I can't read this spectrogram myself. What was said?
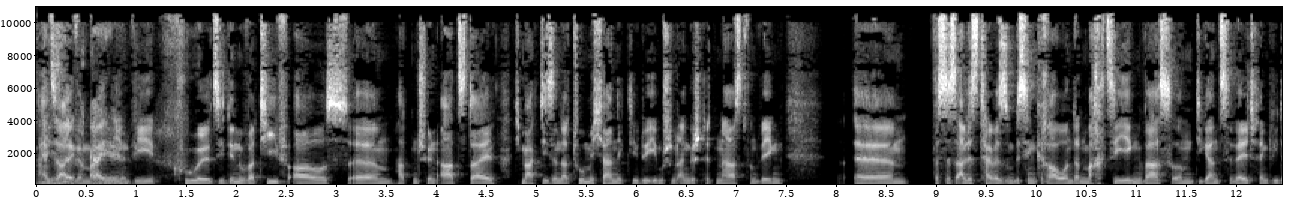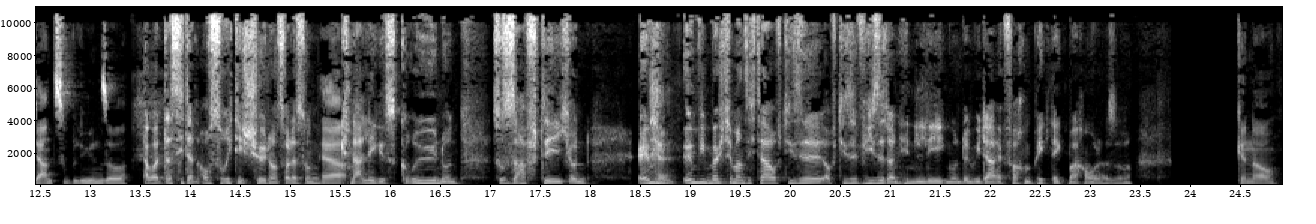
Also allgemein irgendwie cool, sieht innovativ aus, ähm, hat einen schönen Artstyle. Ich mag diese Naturmechanik, die du eben schon angeschnitten hast, von wegen, ähm, das ist alles teilweise so ein bisschen grau und dann macht sie irgendwas und die ganze Welt fängt wieder an zu blühen so. Aber das sieht dann auch so richtig schön aus, weil das so ein ja. knalliges Grün und so saftig und irgendwie, irgendwie möchte man sich da auf diese auf diese Wiese dann hinlegen und irgendwie da einfach ein Picknick machen oder so. Genau.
